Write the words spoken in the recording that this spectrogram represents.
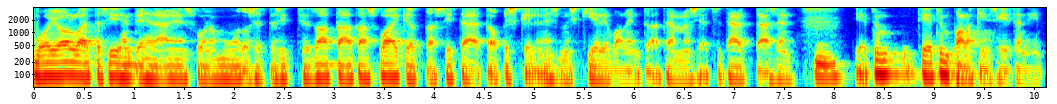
voi olla, että siihen tehdään ensi vuonna muutos, että sitten se saattaa taas vaikeuttaa sitä, että opiskelijan esimerkiksi kielivalintoja ja tämmöisiä, että se täyttää sen hmm. tietyn, tietyn palkin siitä, niin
